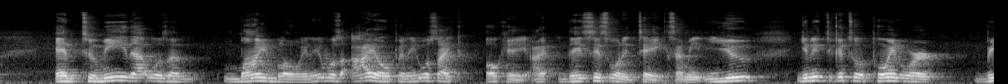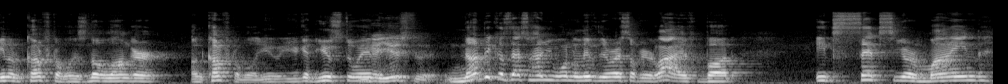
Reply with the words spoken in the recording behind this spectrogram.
and to me that was a mind blowing. It was eye opening. It was like, okay, I this is what it takes. I mean, you you need to get to a point where being uncomfortable is no longer uncomfortable. You you get used to you it get used to it not because that's how you want to live the rest of your life, but it sets your mind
